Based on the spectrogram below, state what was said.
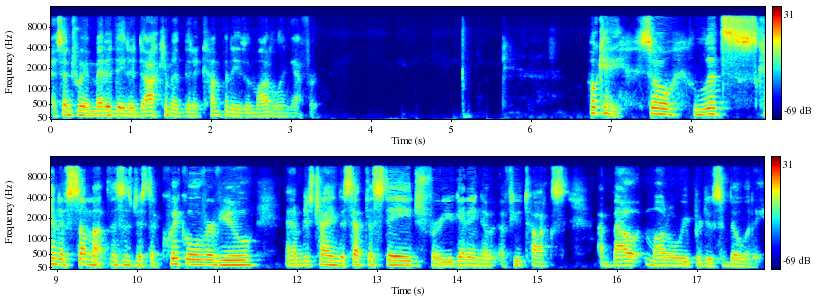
essentially a metadata document that accompanies a modeling effort. Okay, so let's kind of sum up. This is just a quick overview, and I'm just trying to set the stage for you getting a, a few talks about model reproducibility.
